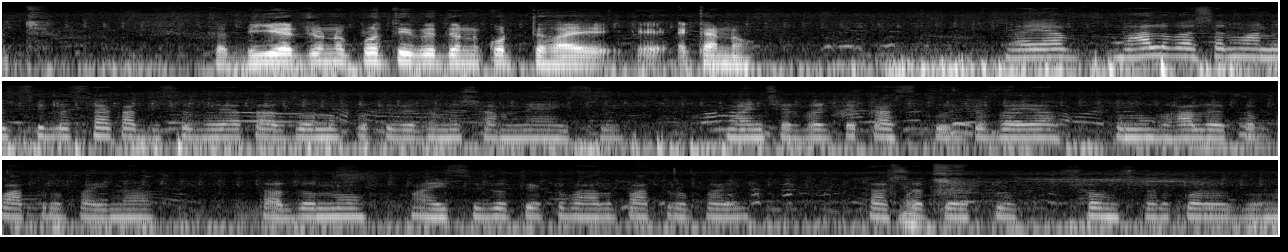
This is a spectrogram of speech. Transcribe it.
আচ্ছা। তো বিয়ের জন্য প্রতিবেদন করতে হয় কেন? ভাইয়া ভালোবাসার মানুষ ছিল শেখা দিছে ভাইয়া তার জন্য প্রতিবেদনের সামনে আইছি। মানুষের বাড়িতে কাজ করতে ভাইয়া কোনো ভালো একটা পাত্র পাই না তার জন্য আইছি যদি একটা ভালো পাত্র পাই। তার সাথে একটু সংসার করার জন্য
